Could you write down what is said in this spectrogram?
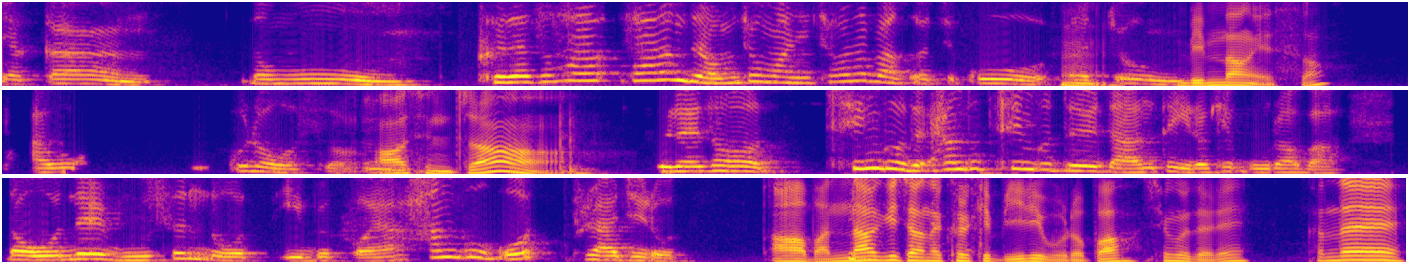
약간 너무 그래서 사, 사람들 엄청 많이 쳐다봐 가지고 음, 나좀 민망했어? I was 부끄러웠어 응. 아 진짜? 그래서 친구들 한국 친구들 나한테 이렇게 물어봐 너 오늘 무슨 옷 입을 거야 한국 옷 브라질 옷 아 만나기 전에 그렇게 미리 물어봐 친구들이. 근데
